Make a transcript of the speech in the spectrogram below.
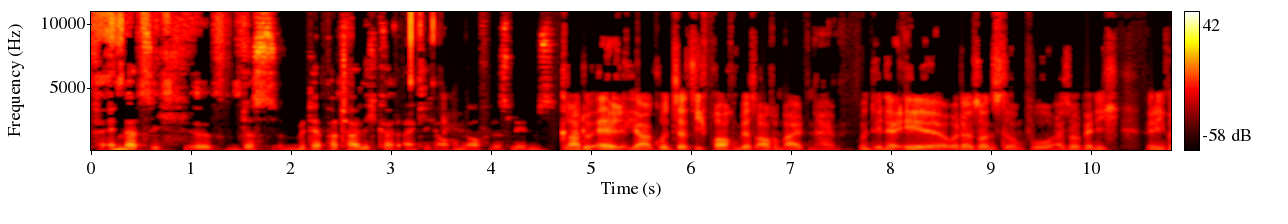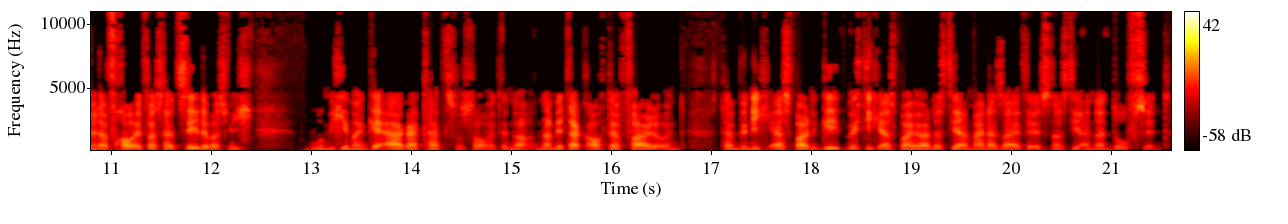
Verändert sich äh, das mit der Parteilichkeit eigentlich auch im Laufe des Lebens? Graduell, ja. Grundsätzlich brauchen wir es auch im Altenheim und in der Ehe oder sonst irgendwo. Also wenn ich, wenn ich meiner Frau etwas erzähle, was mich, wo mich jemand geärgert hat, das war heute Nachmittag auch der Fall und dann bin ich erstmal, möchte ich erstmal hören, dass die an meiner Seite ist und dass die anderen doof sind.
